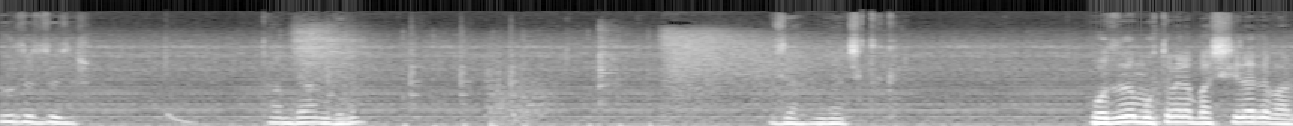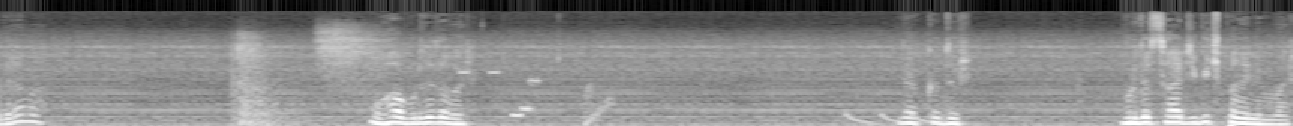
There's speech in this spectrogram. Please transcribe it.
Dur dur dur dur. Tamam devam edelim. Güzel buradan çıktık. Bu odada muhtemelen başka şeyler de vardır ama. Oha burada da var. Bir dakika dur. Burada sadece güç panelim var.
